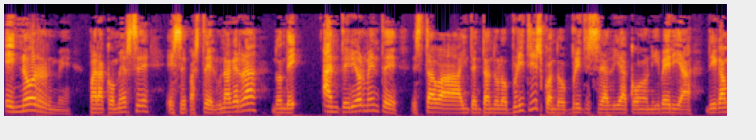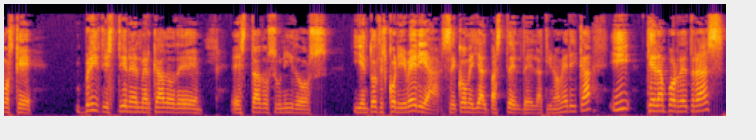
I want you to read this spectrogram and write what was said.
enorme para comerse ese pastel. Una guerra donde anteriormente estaba intentando los British, cuando British se alía con Iberia, digamos que British tiene el mercado de Estados Unidos y entonces con Iberia se come ya el pastel de Latinoamérica y quedan por detrás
